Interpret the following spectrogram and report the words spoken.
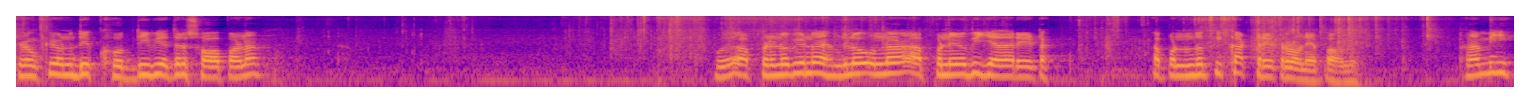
ਕਿਉਂਕਿ ਉਹਨਾਂ ਦੀ ਖੁਦ ਦੀ ਵੀ ਇੱਧਰ ਸ਼ਾਪ ਆ ਨਾ। ਉਹ ਆਪਣੇ ਨੂੰ ਵੀ ਉਹਨਾਂ ਸਮਝ ਲਓ ਉਹਨਾਂ ਆਪਣੇ ਨੂੰ ਵੀ ਜ਼ਿਆਦਾ ਰੇਟ ਆਪਾਂ ਨੂੰ ਤਾਂ ਘੱਟ ਰੇਟ ਲਾਉਣੇ ਆਪਾਂ ਉਹਨੂੰ ਹਨਾ ਮੀ ਜੀ?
